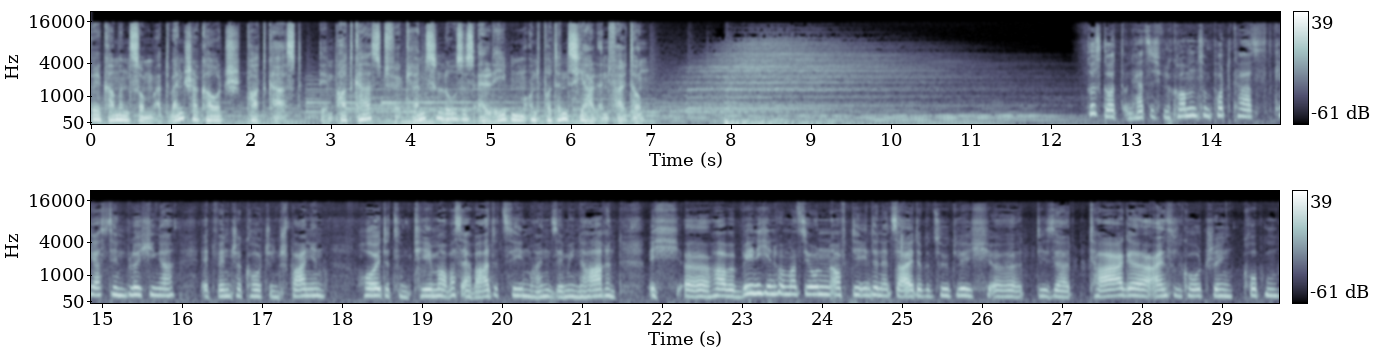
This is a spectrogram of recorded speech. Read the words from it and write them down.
willkommen zum Adventure Coach Podcast, dem Podcast für grenzenloses Erleben und Potenzialentfaltung. Grüß Gott und herzlich willkommen zum Podcast Kerstin Blöchinger, Adventure Coach in Spanien. Heute zum Thema, was erwartet Sie in meinen Seminaren? Ich äh, habe wenig Informationen auf die Internetseite bezüglich äh, dieser Tage Einzelcoaching-Gruppen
